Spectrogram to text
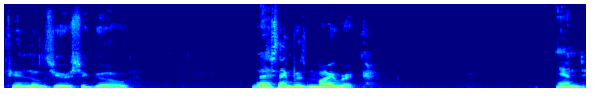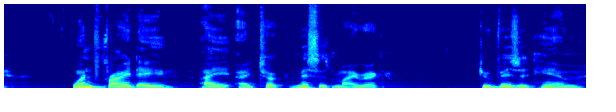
funerals years ago. Last name was Myrick. And one Friday, I, I took Mrs. Myrick to visit him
